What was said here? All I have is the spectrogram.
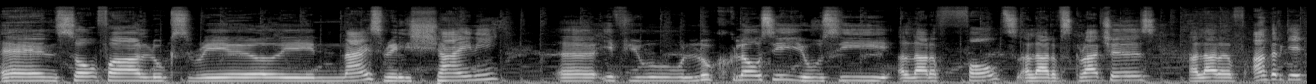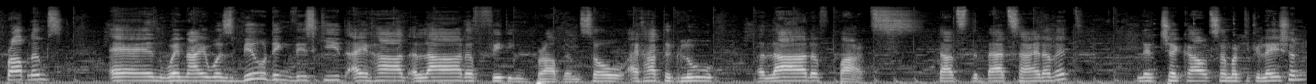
and so far looks really nice, really shiny. Uh, if you look closely you see a lot of faults, a lot of scratches, a lot of undergate problems and when I was building this kit I had a lot of fitting problems so I had to glue a lot of parts. That's the bad side of it. Let's check out some articulation.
